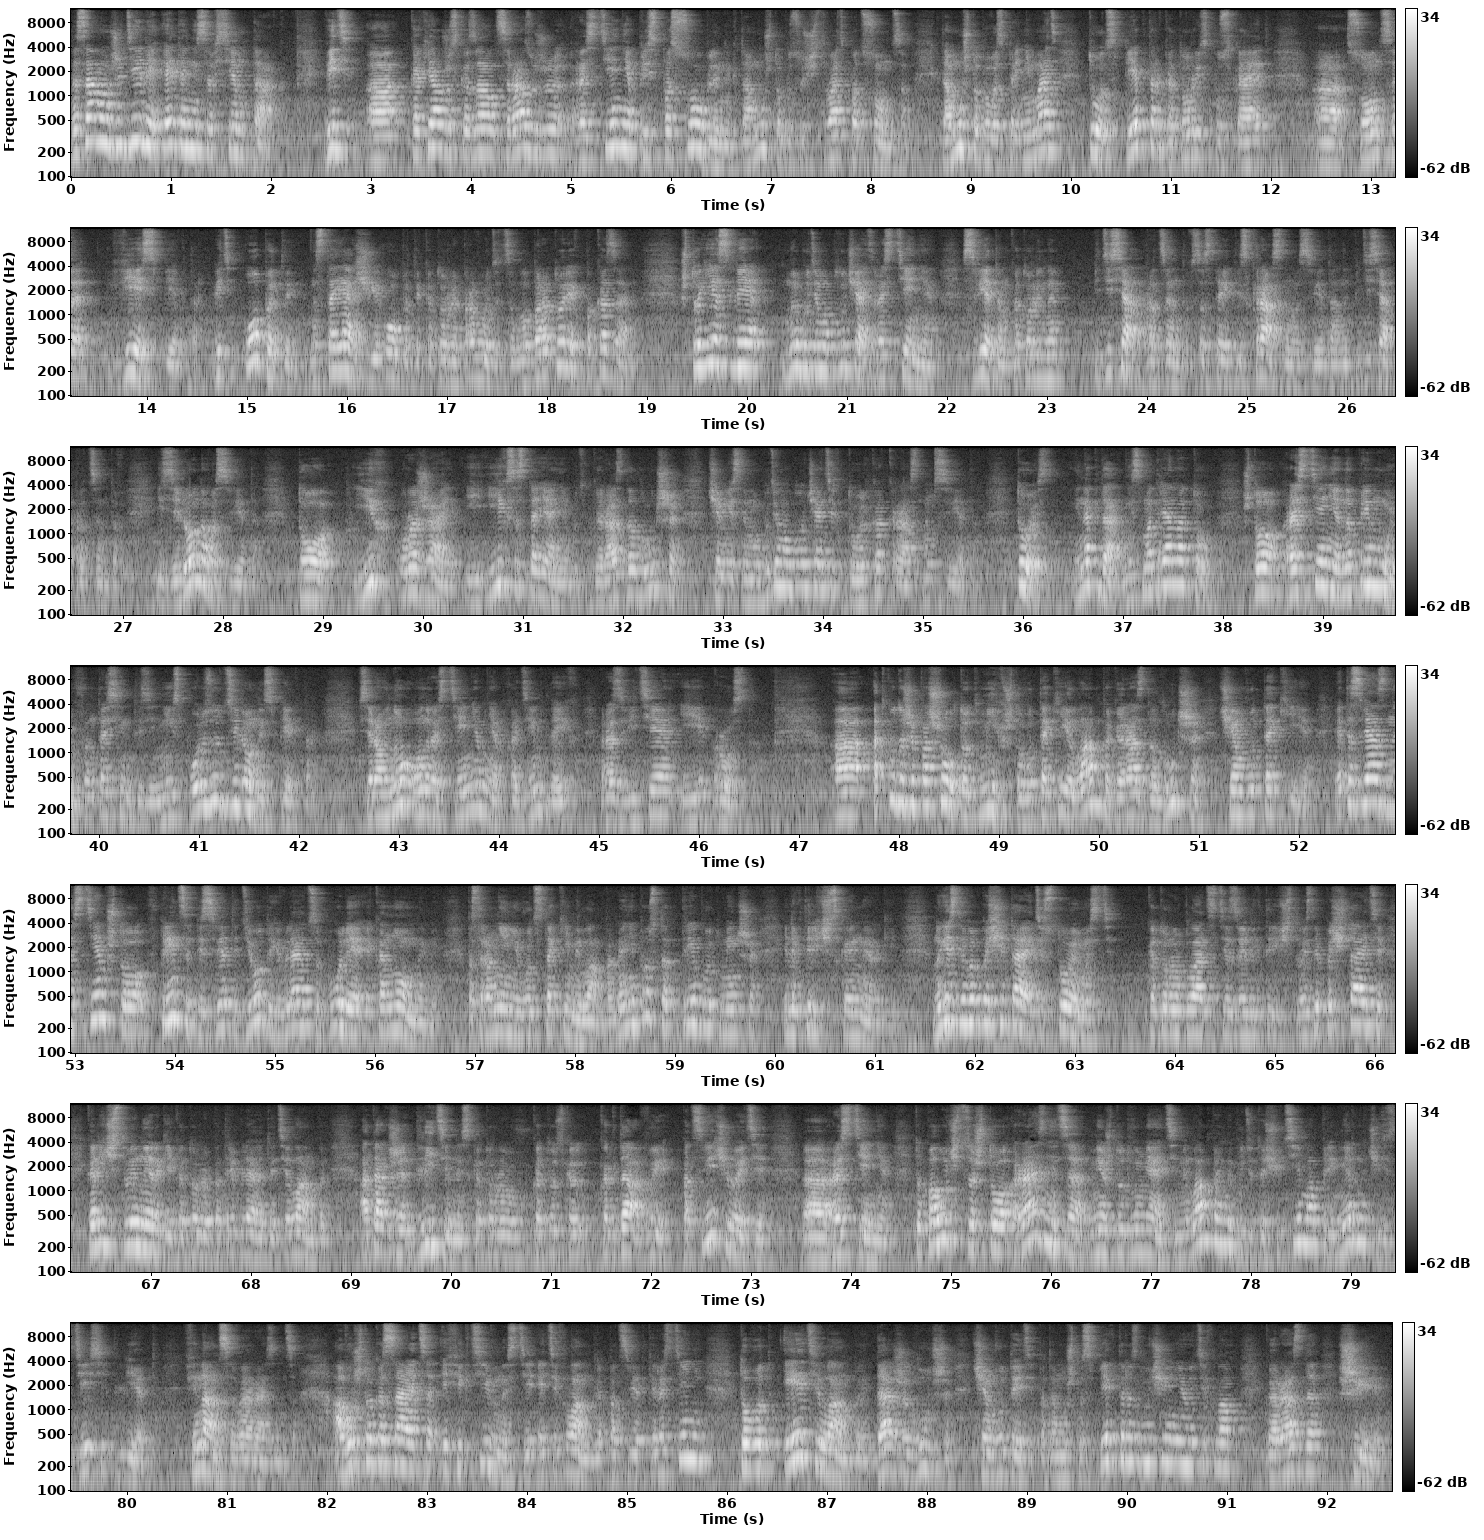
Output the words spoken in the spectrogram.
На самом же деле это не совсем так. Ведь, а, как я уже сказал, сразу же растения приспособлены к тому, чтобы существовать под солнцем, к тому, чтобы воспринимать тот спектр, который спускает а, солнце весь спектр. Ведь опыты, настоящие опыты, которые проводятся в лабораториях, показали, что если мы будем облучать растения светом, который на 50% состоит из красного света, а на 50% из зеленого света, то их урожай и их состояние будет гораздо лучше, чем если мы будем облучать их только красным светом. То есть, иногда, несмотря на то, что растения напрямую в фотосинтезе не используют зеленый спектр, все равно он растениям необходим для их развития и роста. А откуда же пошел тот миф, что вот такие лампы гораздо лучше, чем вот такие? Это связано с тем, что в принципе светодиоды являются более экономными по сравнению вот с такими лампами. Они просто требуют меньше электрической энергии. Но если вы посчитаете стоимость которую платите за электричество, если посчитаете количество энергии, которую потребляют эти лампы, а также длительность, которую, когда вы подсвечиваете э, растения, то получится, что разница между двумя этими лампами будет ощутима примерно через 10 лет. Финансовая разница. А вот что касается эффективности этих ламп для подсветки растений, то вот эти лампы даже лучше, чем вот эти, потому что спектр излучения у этих ламп гораздо шире.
